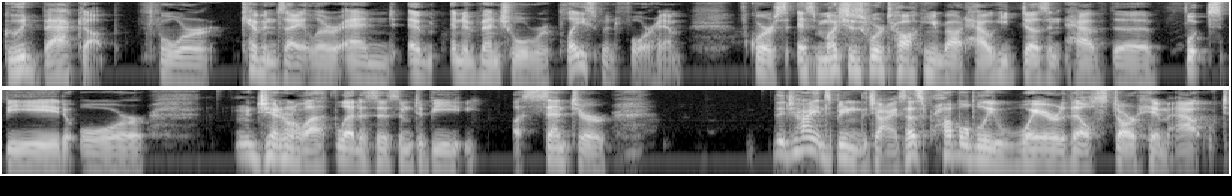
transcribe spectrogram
good backup for Kevin Zeitler and an eventual replacement for him. Of course, as much as we're talking about how he doesn't have the foot speed or general athleticism to be a center, the Giants being the Giants, that's probably where they'll start him out.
